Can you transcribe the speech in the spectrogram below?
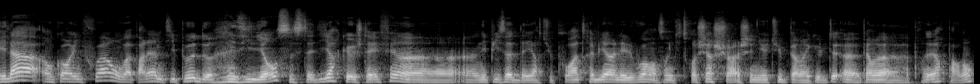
Et là, encore une fois, on va parler un petit peu de résilience, c'est-à-dire que je t'avais fait un, épisode, d'ailleurs tu pourras très bien aller le voir en faisant une petite recherche sur la chaîne YouTube permaculteur, euh, permapreneur, pardon.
